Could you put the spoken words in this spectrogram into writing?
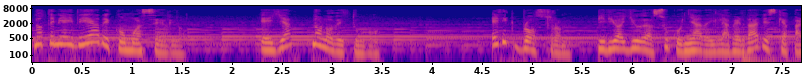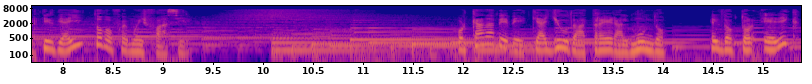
no tenía idea de cómo hacerlo. Ella no lo detuvo. Eric Brostrom pidió ayuda a su cuñada y la verdad es que a partir de ahí todo fue muy fácil. Por cada bebé que ayuda a traer al mundo, el doctor Eric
